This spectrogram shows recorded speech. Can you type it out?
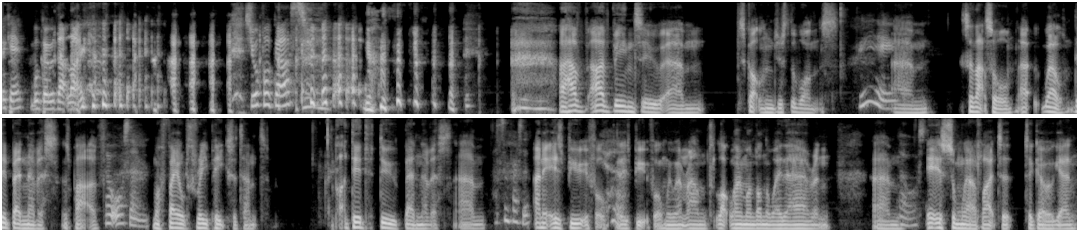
Okay. We'll go with that line. it's your podcast. I have I've been to um, Scotland just the once, really? um, so that's all. Uh, well, did Ben Nevis as part of oh, awesome. my failed three peaks attempt, but I did do Ben Nevis. Um, That's impressive. and it is beautiful. Yeah. It is beautiful, and we went round Loch Lomond on the way there, and um, Oh, awesome. it is somewhere I'd like to, to go again.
